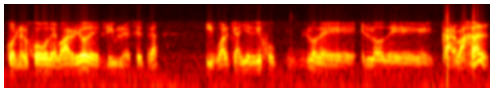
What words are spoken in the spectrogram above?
con el juego de barrio, de drible, etcétera, igual que ayer dijo lo de lo de Carvajal,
